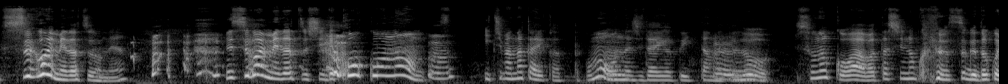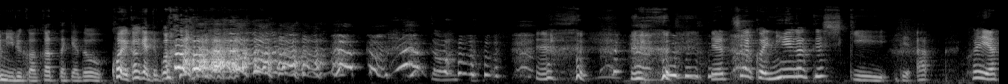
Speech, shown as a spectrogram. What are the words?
すごい目立つのね。ですごい目立つしで高校のうん。一番仲良かった子も同じ大学行ったんだけど、うんその子は私のことすぐどこにいるか分かったけど声かけてこなかった。と思って。いや私はこれ入学式であこれやっ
